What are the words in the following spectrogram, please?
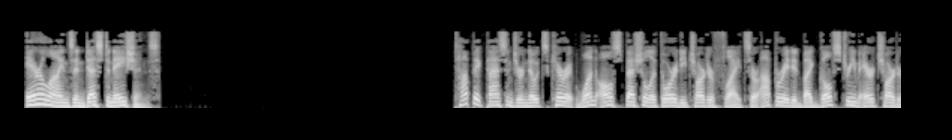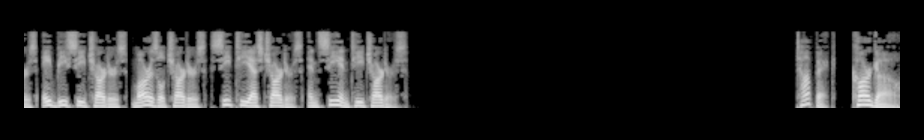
Airlines and destinations Topic passenger notes Carat 1 All Special Authority charter flights are operated by Gulfstream Air Charters, ABC Charters, Marisol Charters, CTS Charters, and C&T Charters. Topic: Cargo.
